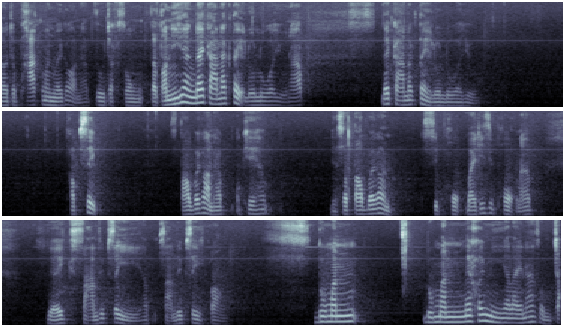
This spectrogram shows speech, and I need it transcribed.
เราจะพักมันไว้ก่อนนะครับ ดูจากทรง แต่ตอนนี้ยังได้การนักเตะรัวๆอยู่นะครับ ได้การนักเตะรัวๆอยู่ท็อปสิบสต็อปไว้ก่อนครับ โอเคครับ เดี๋ยวสต็อปไว้ก่อนสิบหกใบที่สิบหกนะครับ เหลืออีกสามสิบสี่ครับสามสิบสี่กล่อง ดูมันดูมันไม่ค่อยมีอะไรน่าสนใจ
